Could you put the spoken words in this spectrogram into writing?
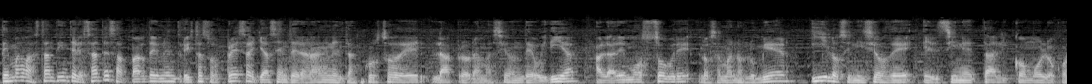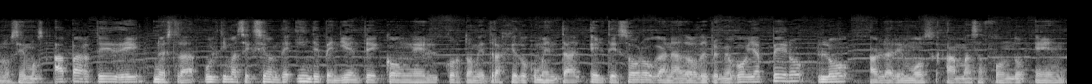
temas bastante interesantes, aparte de una entrevista sorpresa, ya se enterarán en el transcurso de la programación de hoy día. Hablaremos sobre los hermanos Lumière y los inicios del el cine tal y como lo conocemos, aparte de nuestra última sección de Independiente con el cortometraje documental El Tesoro ganador del premio Goya, pero lo hablaremos a más a fondo en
